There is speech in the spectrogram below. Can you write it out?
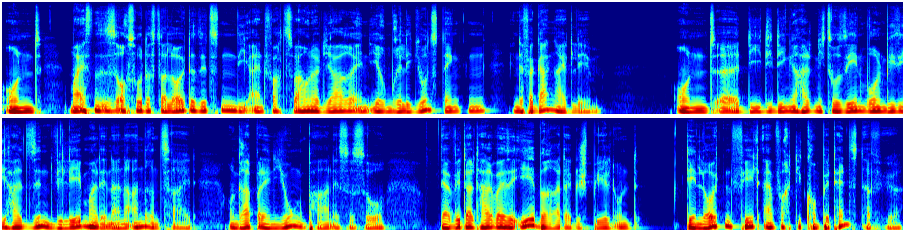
Und meistens ist es auch so, dass da Leute sitzen, die einfach 200 Jahre in ihrem Religionsdenken in der Vergangenheit leben. Und äh, die die Dinge halt nicht so sehen wollen, wie sie halt sind. Wir leben halt in einer anderen Zeit. Und gerade bei den jungen Paaren ist es so, da wird halt teilweise Eheberater gespielt und den Leuten fehlt einfach die Kompetenz dafür.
